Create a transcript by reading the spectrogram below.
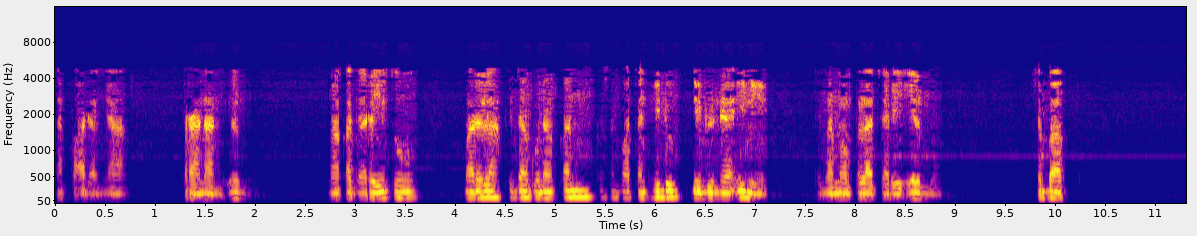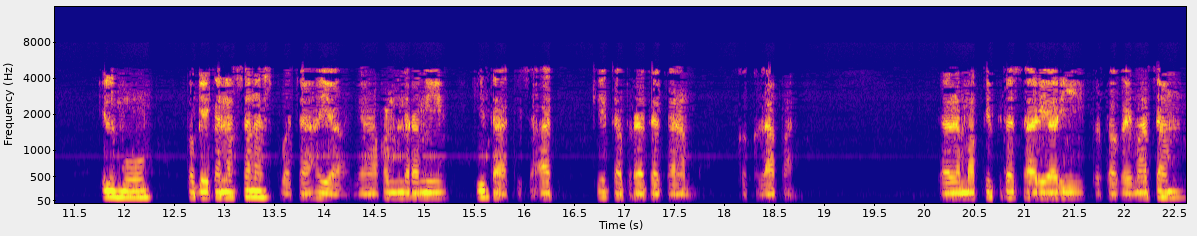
tanpa adanya peranan ilmu. Maka dari itu, marilah kita gunakan kesempatan hidup di dunia ini dengan mempelajari ilmu. Sebab Ilmu bagaikan laksana sebuah cahaya yang akan menerangi kita di saat kita berada dalam kegelapan. Dalam aktivitas sehari-hari, berbagai macam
